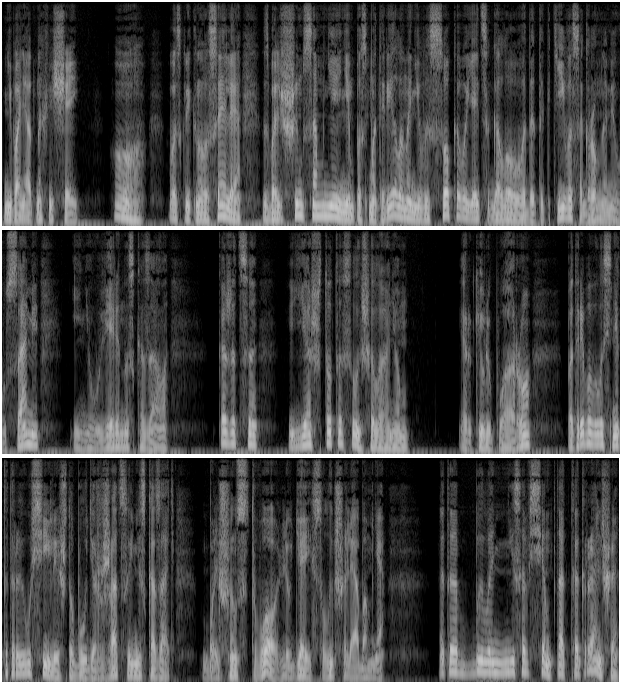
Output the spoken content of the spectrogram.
непонятных вещей». «О!» — воскликнула Селия, с большим сомнением посмотрела на невысокого яйцеголового детектива с огромными усами и неуверенно сказала. «Кажется, я что-то слышала о нем. Эркюлю Пуаро потребовалось некоторые усилия, чтобы удержаться и не сказать «большинство людей слышали обо мне». Это было не совсем так, как раньше,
